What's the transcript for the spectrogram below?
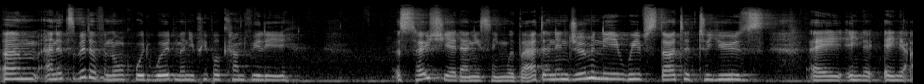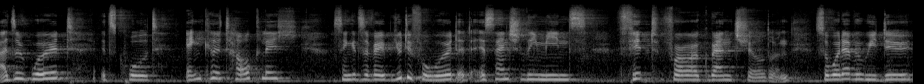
Um, and it's a bit of an awkward word. Many people can't really associate anything with that. And in Germany, we've started to use a, a, a other word. It's called enkeltauglich. I think it's a very beautiful word. It essentially means fit for our grandchildren. So whatever we do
